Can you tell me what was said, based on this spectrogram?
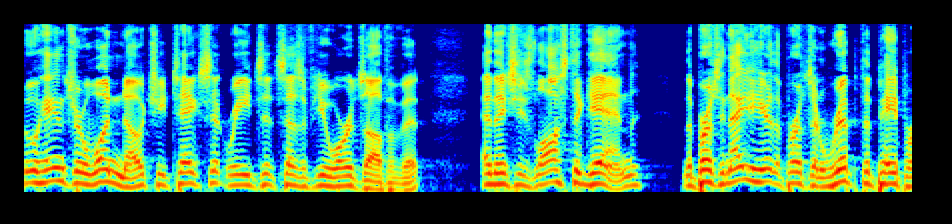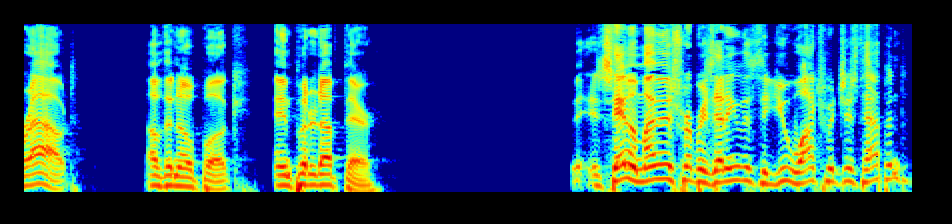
who hands her one note. She takes it, reads it, says a few words off of it, and then she's lost again. The person now you hear the person rip the paper out of the notebook and put it up there. Sam, am I misrepresenting this? Did you watch what just happened?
